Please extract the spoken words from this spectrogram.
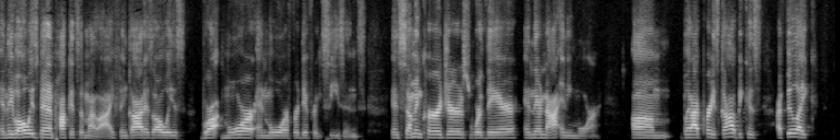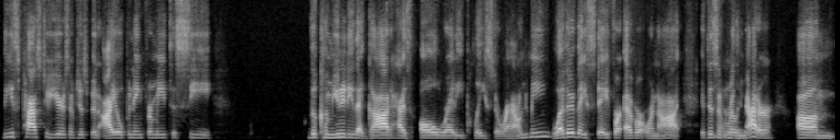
and they've always been in pockets of my life and god has always brought more and more for different seasons and some encouragers were there and they're not anymore um but i praise god because i feel like these past two years have just been eye-opening for me to see the community that God has already placed around me, whether they stay forever or not, it doesn't Mhm. really matter. Um,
